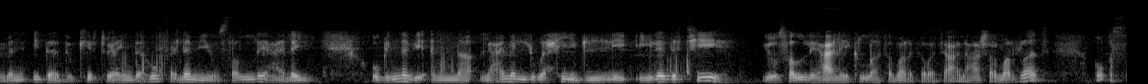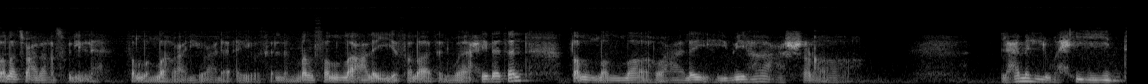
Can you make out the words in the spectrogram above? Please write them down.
من إذا ذكرت عنده فلم يصلي علي وقلنا بأن العمل الوحيد اللي إلا درتيه يصلي عليك الله تبارك وتعالى عشر مرات والصلاة على رسول الله صلى الله عليه وعلى آله وسلم. من صلى علي صلاة واحدة صلى الله عليه بها عشرا العمل الوحيد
